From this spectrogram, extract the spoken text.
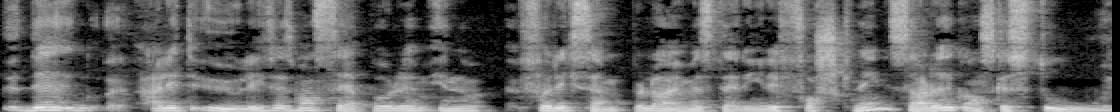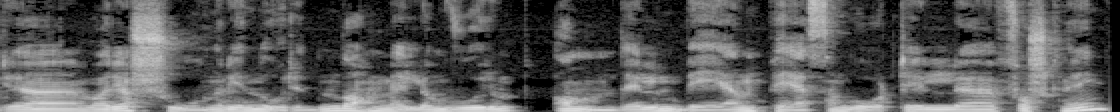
det er litt ulikt. Hvis man ser på f.eks. investeringer i forskning, så er det ganske store variasjoner i Norden da, mellom hvor andelen BNP som går til eh, forskning.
